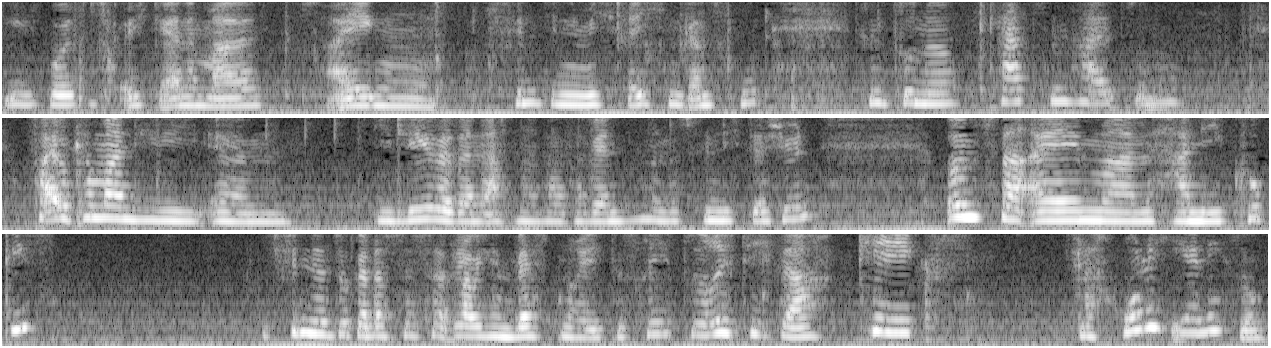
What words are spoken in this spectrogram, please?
die wollte ich euch gerne mal zeigen. Ich finde die nämlich riechen ganz gut. Sind so eine Kerzen halt. So eine Vor allem kann man die, ähm, die Gläser danach nochmal verwenden und das finde ich sehr schön. Und zwar einmal Honey Cookies. Ich finde sogar, dass das, glaube ich, am besten riecht. Das riecht so richtig nach Keks. Nach Honig eher nicht so.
